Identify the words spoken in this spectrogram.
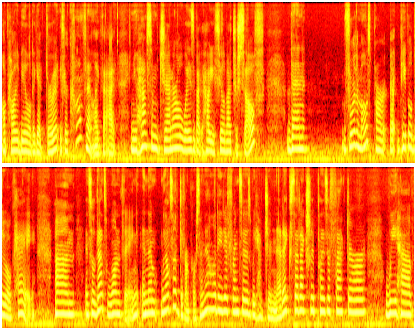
I'll probably be able to get through it. If you're confident like that, and you have some general ways about how you feel about yourself, then for the most part, uh, people do okay. Um, and so that's one thing. And then we also have different personality differences. We have genetics that actually plays a factor. We have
